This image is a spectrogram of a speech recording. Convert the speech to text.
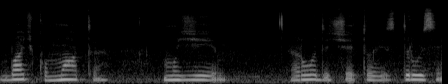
батько, мати, мої родичі, тобто друзі,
